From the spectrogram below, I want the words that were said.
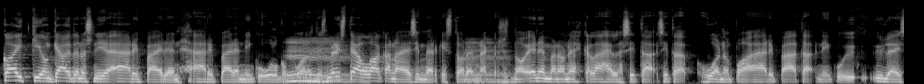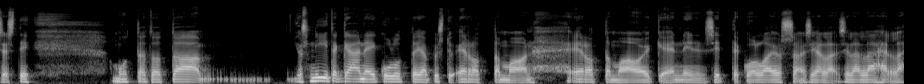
kaikki on käytännössä niiden ääripäiden, ääripäiden niin ulkopuolella. Mm. Esimerkiksi tämä lakana esimerkiksi todennäköisesti. Mm. No, enemmän on ehkä lähellä sitä, sitä huonompaa ääripäätä niin kuin yleisesti. Mutta tota, jos niitäkään ei kuluttaja pysty erottamaan, erottamaan oikein, niin sitten kun ollaan jossain siellä, siellä lähellä,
